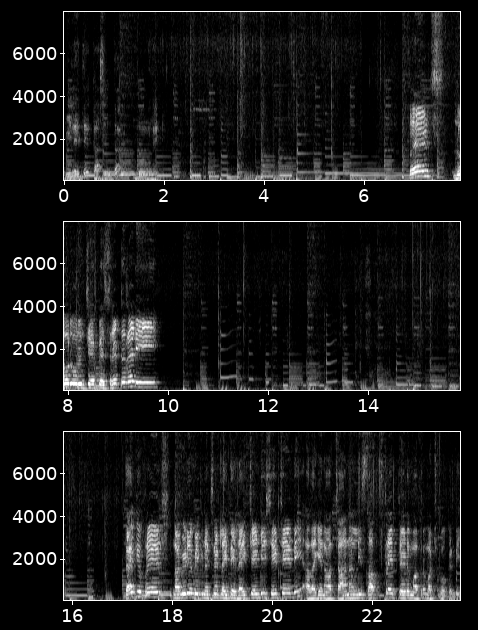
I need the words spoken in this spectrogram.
వీలైతే కాసింత నూనె. ఫ్రెండ్స్ నోరు ఊరించే pesarattu ready. Thank you friends నా వీడియో మీకు నచ్చినట్లయితే లైక్ చేయండి షేర్ చేయండి. అలాగే నా ఛానల్ని సబ్స్క్రైబ్ చేయడం మాత్రం మర్చిపోకండి.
